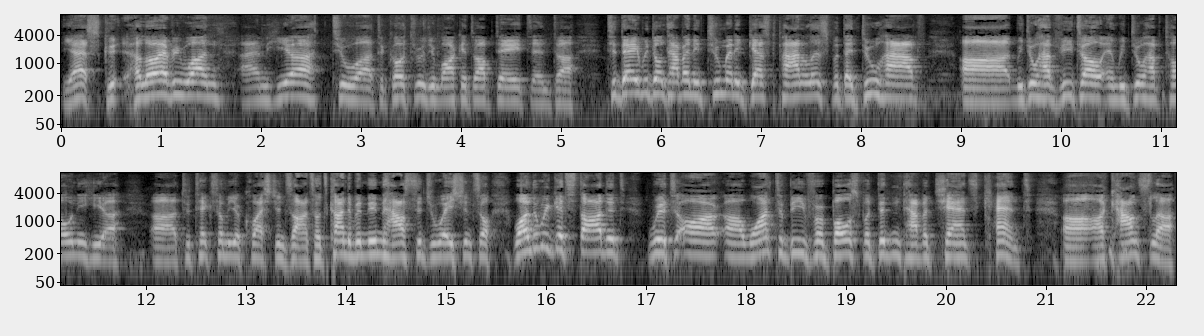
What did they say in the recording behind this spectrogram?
Yes. Good. Hello, everyone. I'm here to uh, to go through the market update, and uh, today we don't have any too many guest panelists, but I do have uh, we do have Vito and we do have Tony here. Uh, to take some of your questions on. So it's kind of an in house situation. So, why don't we get started with our uh, want to be verbose but didn't have a chance, Kent, uh, our counselor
